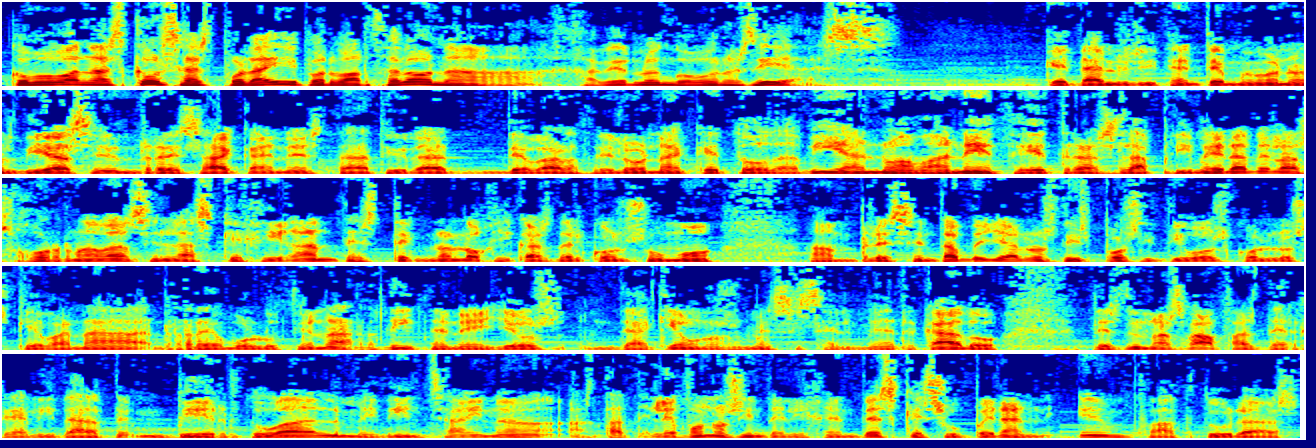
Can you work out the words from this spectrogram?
¿cómo van las cosas por ahí, por Barcelona? Javier Luengo, buenos días. ¿Qué tal, Luis Vicente? Muy buenos días. En resaca en esta ciudad de Barcelona que todavía no amanece tras la primera de las jornadas en las que gigantes tecnológicas del consumo han presentado ya los dispositivos con los que van a revolucionar, dicen ellos, de aquí a unos meses el mercado. Desde unas gafas de realidad virtual, made in China, hasta teléfonos inteligentes que superan en facturas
